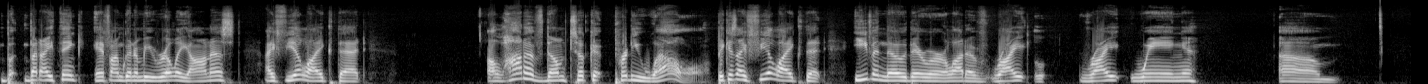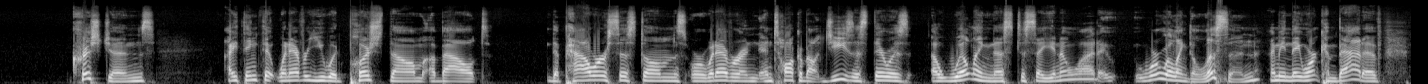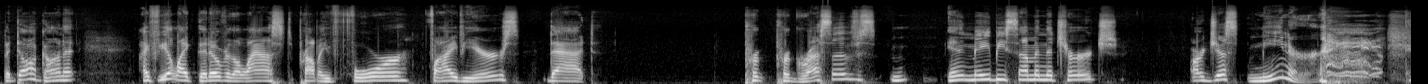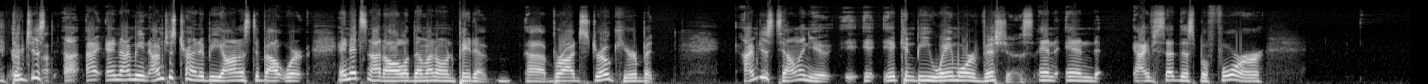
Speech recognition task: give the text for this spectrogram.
but but I think if I'm going to be really honest, I feel like that a lot of them took it pretty well because I feel like that even though there were a lot of right right wing um, Christians, I think that whenever you would push them about the power systems or whatever and, and talk about Jesus, there was a willingness to say, you know what, we're willing to listen. I mean, they weren't combative, but doggone it, I feel like that over the last probably four, five years, that pro- progressives, and maybe some in the church, are just meaner. They're just, I, and I mean, I'm just trying to be honest about where, and it's not all of them. I don't want to paint a uh, broad stroke here, but I'm just telling you, it, it can be way more vicious. And and I've said this before.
